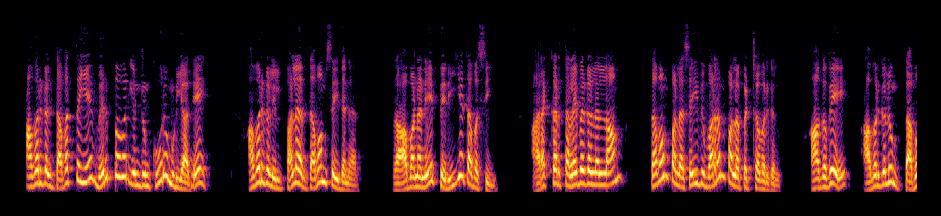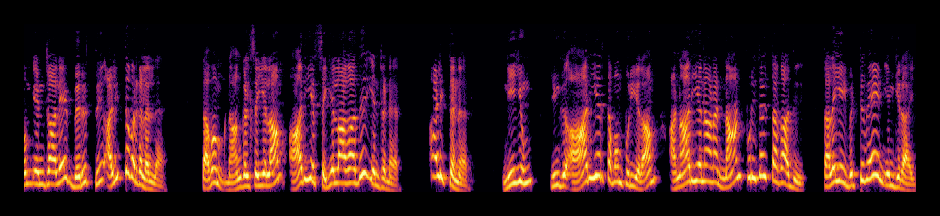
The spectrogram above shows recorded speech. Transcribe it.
அவர்கள் தவத்தையே வெறுப்பவர் என்றும் கூற முடியாதே. அவர்களில் பலர் தவம் செய்தனர். ராவணனே பெரிய தவசி. அரக்கர் தலைவர்கள் எல்லாம் தவம் பல செய்து வரம் பல பெற்றவர்கள். ஆகவே அவர்களும் தவம் என்றாலே வெறுத்து அழித்தவர்கள் அல்ல தவம் நாங்கள் செய்யலாம் ஆரியர் செய்யலாகாது என்றனர். அழித்தனர். நீயும் இங்கு ஆரியர் தவம் புரியலாம் அனாரியனான நான் புரிதல் தகாது தலையை வெட்டுவேன் என்கிறாய்.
